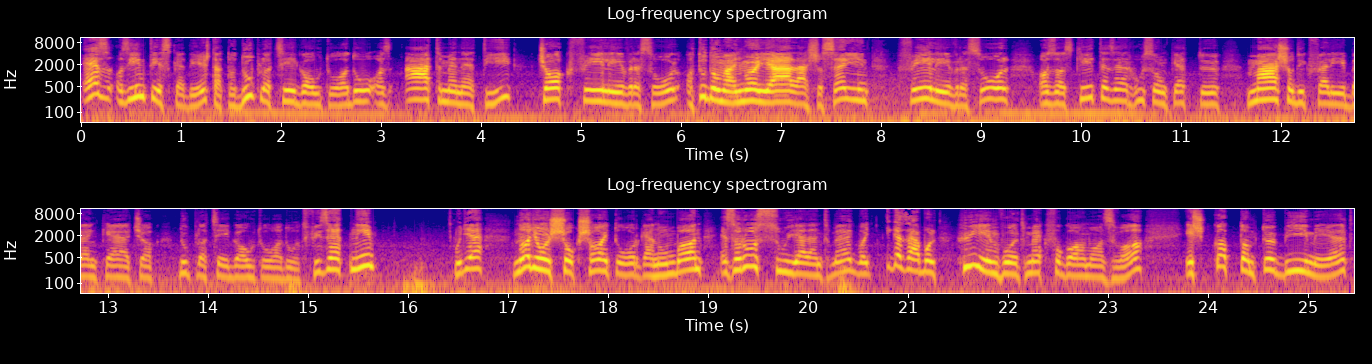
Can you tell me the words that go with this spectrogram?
ez az intézkedés, tehát a dupla cégautóadó az átmeneti, csak fél évre szól, a tudomány mai állása szerint fél évre szól, azaz 2022 második felében kell csak dupla cégautóadót fizetni. Ugye nagyon sok sajtóorgánumban ez rosszul jelent meg, vagy igazából hülyén volt megfogalmazva, és kaptam több e-mailt,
